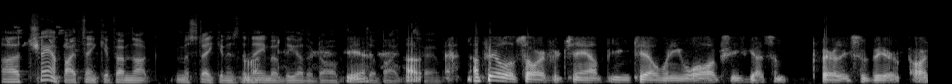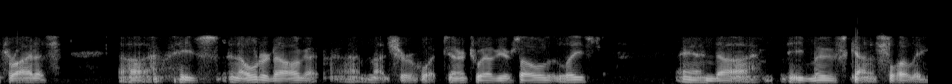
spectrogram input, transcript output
Uh, Champ, I think, if I'm not mistaken, is the name of the other dog that yeah. the Bidens I, have. I feel a little sorry for Champ. You can tell when he walks, he's got some fairly severe arthritis. Uh, he's an older dog. I, I'm not sure what, 10 or 12 years old at least. And uh, he moves kind of slowly,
